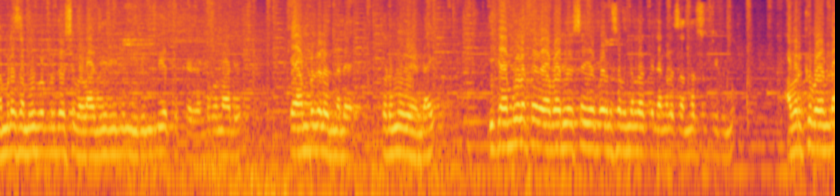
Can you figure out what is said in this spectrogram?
നമ്മുടെ സമീപ പ്രദേശം വളാഞ്ചേരിയിലും ഇരുമ്പിയത്തൊക്കെ രണ്ട് മൂന്നാൽ ക്യാമ്പുകൾ ഇന്നലെ തുടങ്ങുകയുണ്ടായി. ഈ ക്യാമ്പുകളൊക്കെ വ്യാപാരി വ്യവസായ വ്യാപാര സമിതികളൊക്കെ ഞങ്ങൾ സന്ദർശിച്ചിരുന്നു അവർക്ക് വേണ്ട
